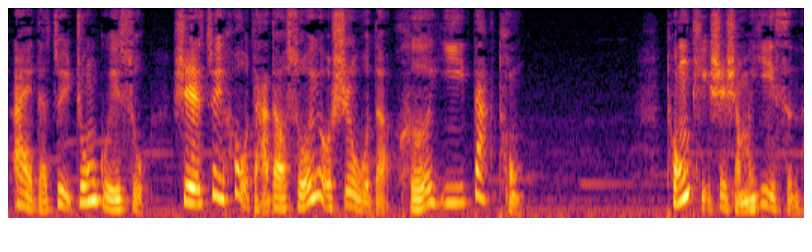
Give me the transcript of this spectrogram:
爱的最终归宿是最后达到所有事物的合一大同。同体是什么意思呢？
